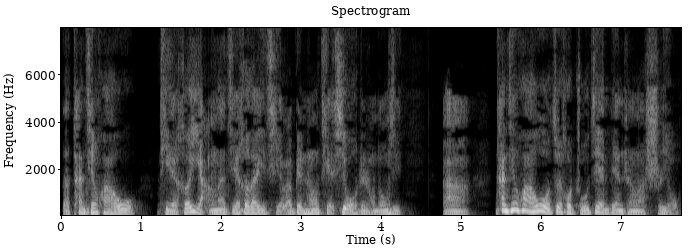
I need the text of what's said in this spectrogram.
呃碳氢化合物，铁和氧呢结合在一起了，变成铁锈这种东西，啊，碳氢化合物最后逐渐变成了石油。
